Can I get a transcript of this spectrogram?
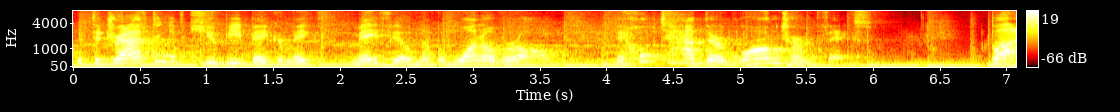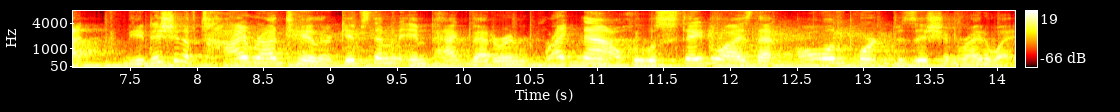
With the drafting of QB Baker Mayfield number one overall, they hope to have their long term fix. But the addition of Tyrod Taylor gives them an impact veteran right now who will stabilize that all important position right away.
